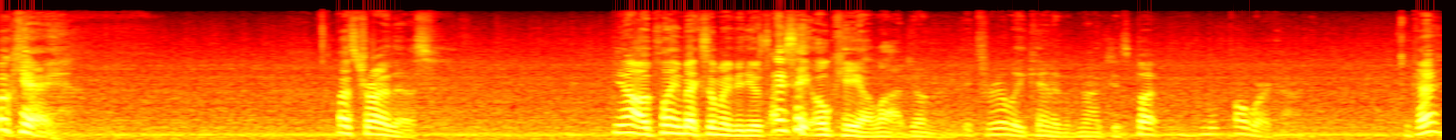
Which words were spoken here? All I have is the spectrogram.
Okay. Let's try this. You know, I'm playing back some of my videos. I say okay a lot, don't I? It's really kind of obnoxious, but I'll work on it. Okay?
